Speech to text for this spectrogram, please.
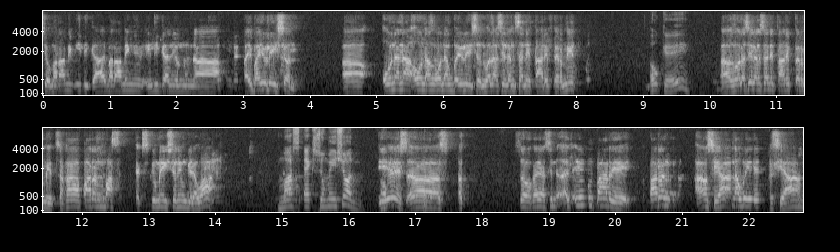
So maraming illegal, maraming illegal yung by violation. Ah, una na unang-unang violation, wala silang sanitary permit. Okay. Ah, wala silang sanitary permit, saka parang mass exhumation yung ginawa. Mass exhumation. Yes, ah, s- ah, so kaya sin- ah, yung pare, parang ah, siya, naware siya,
